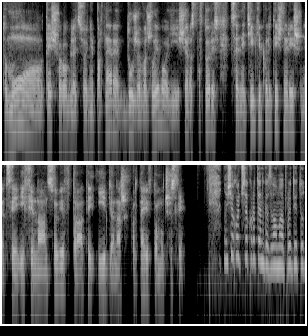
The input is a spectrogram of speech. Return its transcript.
Тому те, що роблять сьогодні партнери, дуже важливо. І ще раз повторюсь, це не тільки політичне рішення, це і фінансові втрати, і для наших партнерів, в тому числі. Ну, ще хочеться коротенько з вами пройти ту,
